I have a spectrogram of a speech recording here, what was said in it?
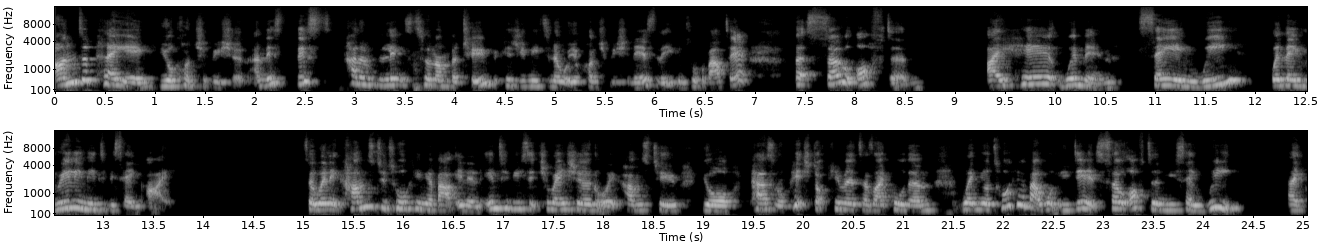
underplaying your contribution and this this kind of links to number two because you need to know what your contribution is so that you can talk about it but so often i hear women saying we when they really need to be saying i so when it comes to talking about in an interview situation or it comes to your personal pitch documents as i call them when you're talking about what you did so often you say we like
